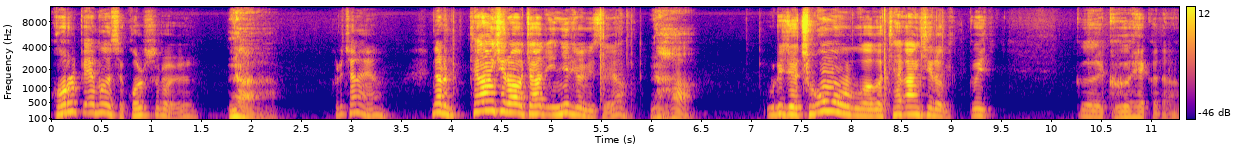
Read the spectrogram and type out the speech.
골을 빼먹었어요. 골수를 야. 그렇잖아요. 나는 태강실업 저 인연이 좀 있어요. 아하. 우리 저 초고모부가 그 태강실업 그, 그, 그거 했거든.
